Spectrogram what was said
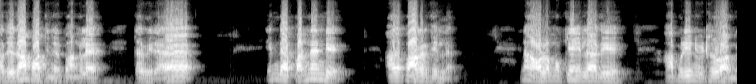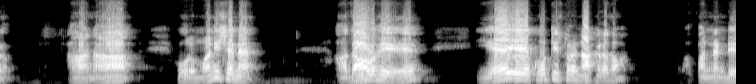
அதுதான் பார்த்துன்னு இருப்பாங்களே தவிர இந்த பன்னெண்டு அதை பார்க்கறது இல்லை. நான் அவ்வளோ முக்கியம் இல்லை அது அப்படின்னு விட்டுருவாங்க. ஆனால் ஒரு மனுஷனை அதாவது ஏழைய கோட்டீஸ்வரன் ஆக்கிறதும் பன்னெண்டு.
